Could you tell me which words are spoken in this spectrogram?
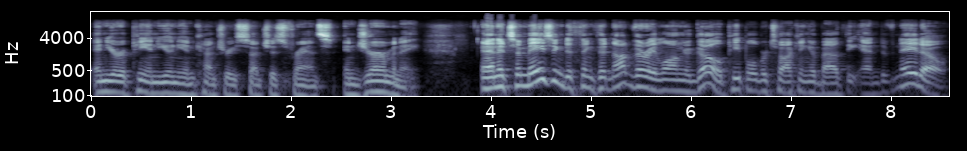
and European Union countries such as France and Germany. And it's amazing to think that not very long ago, people were talking about the end of NATO.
